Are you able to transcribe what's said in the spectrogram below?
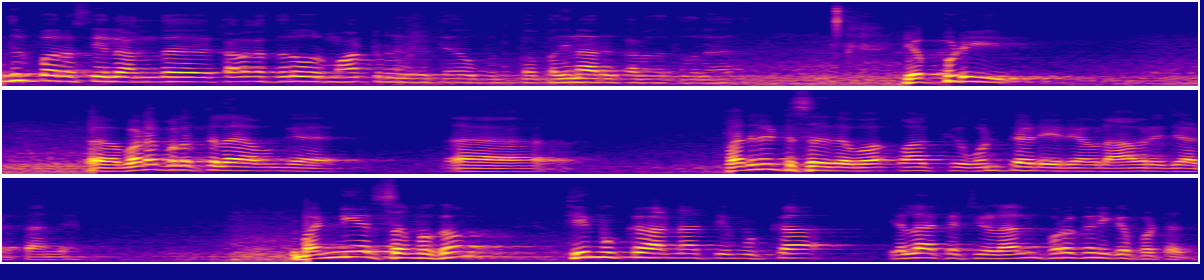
எதிர்ப்பு அரசியல் அந்த காலகட்டத்தில் ஒரு மாற்று தேவைப்படுது பதினாறு காலகட்டத்தில். எப்படி வடபுலத்தில் அவங்க பதினெட்டு சதவீத வாக்கு ஒன் தேர்ட் ஏரியாவில் ஆவரேஜாக எடுத்தாங்க. வன்னியர் சமூகம் திமுக அண்ணா திமுக எல்லா கட்சிகளாலும் புறக்கணிக்கப்பட்டது.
